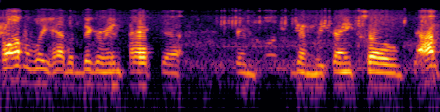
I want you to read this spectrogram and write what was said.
probably have a bigger impact uh, than than we think. So I'm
